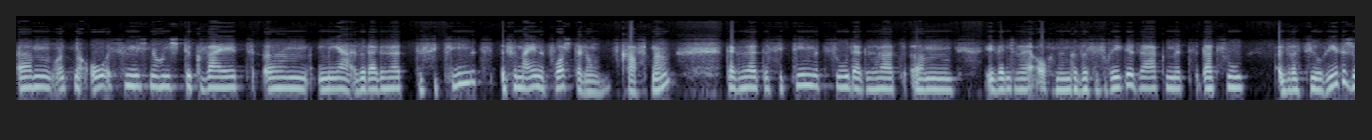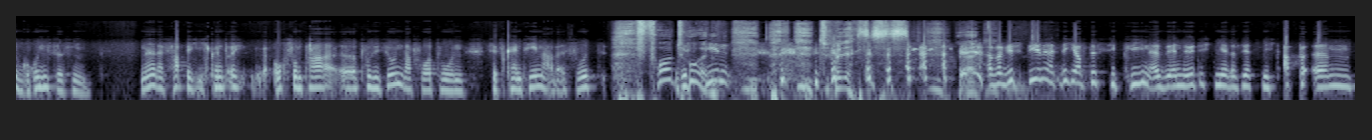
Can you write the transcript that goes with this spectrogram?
Ähm, und eine O ist für mich noch ein Stück weit ähm, mehr. Also da gehört Disziplin mit, für meine Vorstellungskraft, ne? Da gehört Disziplin mit zu, da gehört ähm, eventuell auch ein gewisses Regelwerk mit dazu. Also das theoretische Grundwissen. Ne, das habe ich. Ich könnte euch auch so ein paar äh, Positionen davor tun. Ist jetzt kein Thema, aber es wird. Vortun. Aber wir spielen halt nicht auf Disziplin. Also er nötigt mir das jetzt nicht ab, ähm,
